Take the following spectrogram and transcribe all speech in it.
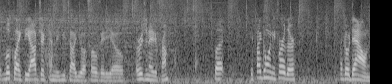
it looked like the object in the Utah UFO video originated from. But if I go any further, I go down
